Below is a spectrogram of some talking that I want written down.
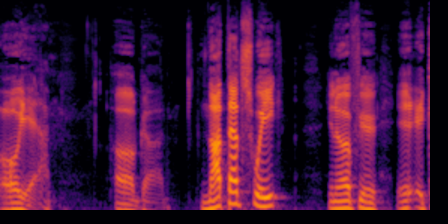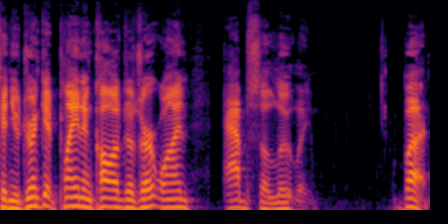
Oh yeah. Oh God. Not that sweet. You know, if it, can you drink it plain and call it dessert wine? Absolutely. But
